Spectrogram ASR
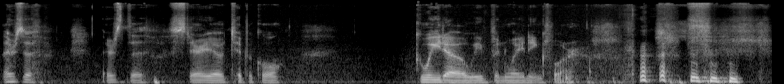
There's a there's the stereotypical Guido we've been waiting for.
